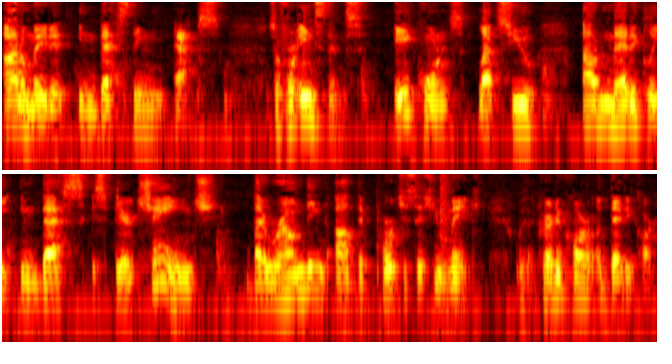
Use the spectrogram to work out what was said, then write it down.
automated investing apps. So, for instance, Acorns lets you automatically invest spare change by rounding up the purchases you make with a credit card or debit card.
